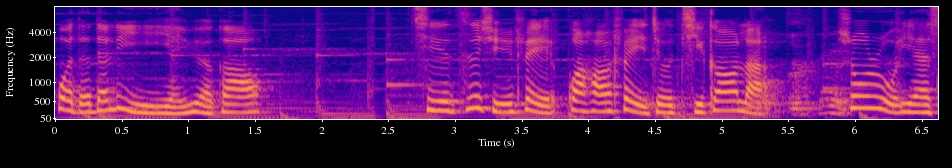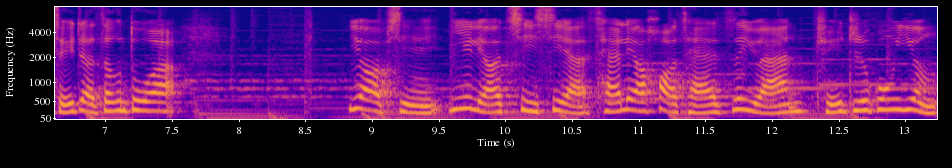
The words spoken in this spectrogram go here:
获得的利益也越高，其咨询费、挂号费就提高了，收入也随着增多。药品、医疗器械、材料耗材资源垂直供应，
